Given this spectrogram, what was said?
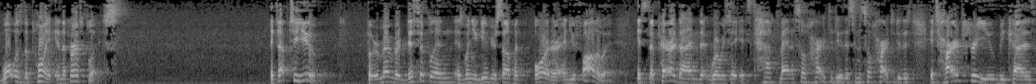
what was the point in the first place? It's up to you. But remember, discipline is when you give yourself an order and you follow it. It's the paradigm that where we say it's tough, man. It's so hard to do this, and it's so hard to do this. It's hard for you because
